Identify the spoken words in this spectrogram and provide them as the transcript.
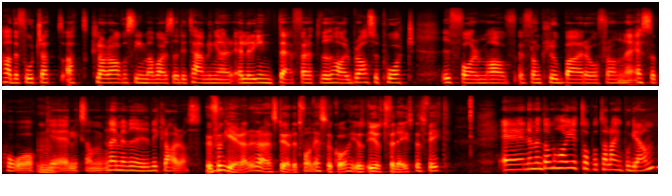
hade fortsatt att klara av att simma vare sig det är tävlingar eller inte för att vi har bra support i form av från klubbar och från SOK och Mm. liksom, nej men vi, vi klarar oss. Hur fungerar det där stödet från SOK, just- just för dig specifikt? Eh, nej men de har ju ett topp och talangprogram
